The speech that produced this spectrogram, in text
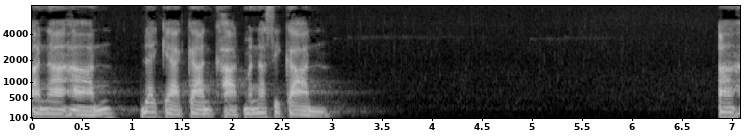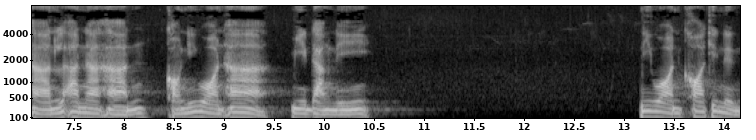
อนาหารได้แก่การขาดมนสิการ อาหารและอนาหารของนิวรห้ามีดังนี้ นิวรข้อที่หนึ่ง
